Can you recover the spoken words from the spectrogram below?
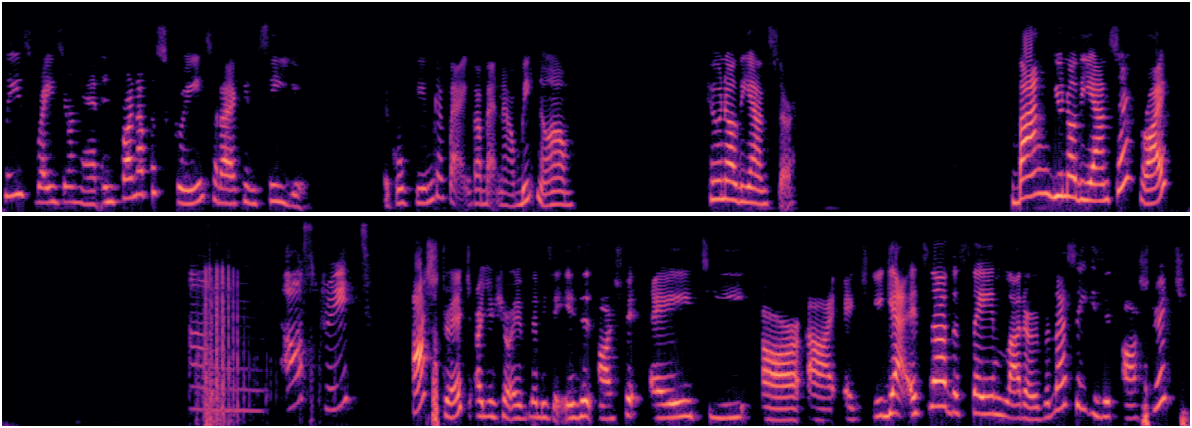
Please raise your hand in front of the screen so that I can see you. Để cô kiếm các bạn coi bạn nào biết nữa không? Who know the answer? Bang, you know the answer, right? Um, ostrich. Ostrich. Are you sure? If let me see, is it ostrich? A T R I H E. Yeah, it's not the same letter, but let's see, is it ostrich?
